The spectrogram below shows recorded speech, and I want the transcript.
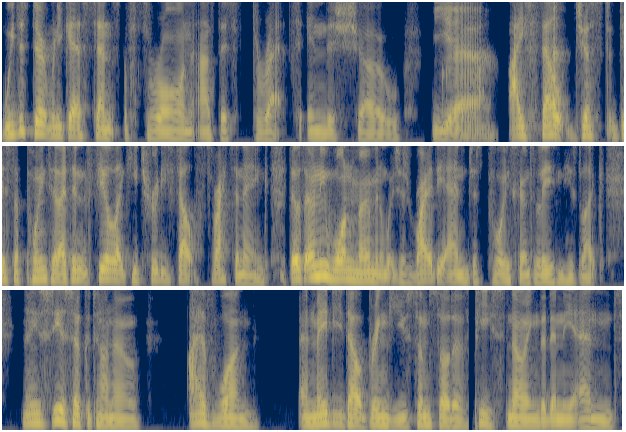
We just don't really get a sense of Thrawn as this threat in this show. Yeah. I felt just disappointed. I didn't feel like he truly felt threatening. There was only one moment, which is right at the end, just before he's going to leave, and he's like, "Now you see, Ahsoka Tano, I have won, and maybe that'll bring you some sort of peace, knowing that in the end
